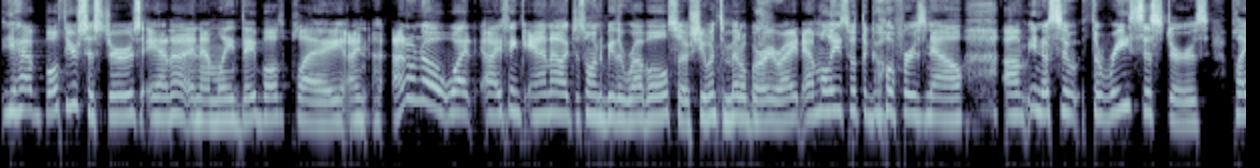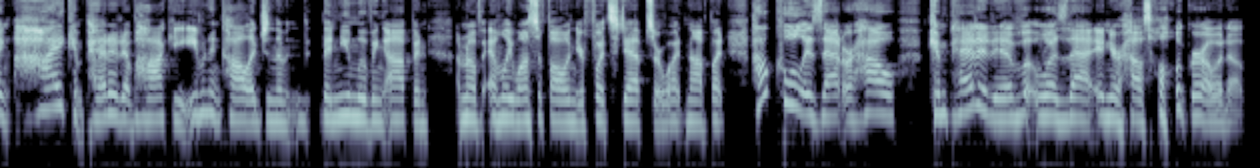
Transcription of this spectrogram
you have both your sisters, Anna and Emily. They both play. I I don't know what I think. Anna just wanted to be the rebel, so she went to Middlebury, right? Emily's with the Gophers now. Um, you know, so three sisters playing high competitive hockey, even in college, and then then you moving up. And I don't know if Emily wants to follow in your footsteps or whatnot, but how cool is that, or how competitive was that in your household growing up?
